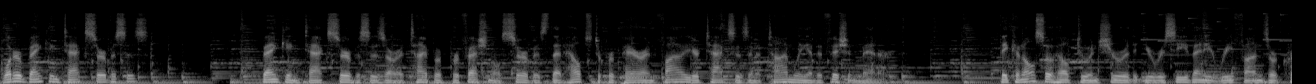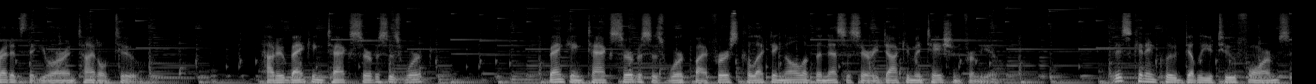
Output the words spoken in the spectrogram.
What are banking tax services? Banking tax services are a type of professional service that helps to prepare and file your taxes in a timely and efficient manner. They can also help to ensure that you receive any refunds or credits that you are entitled to. How do banking tax services work? Banking tax services work by first collecting all of the necessary documentation from you. This can include W 2 forms,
